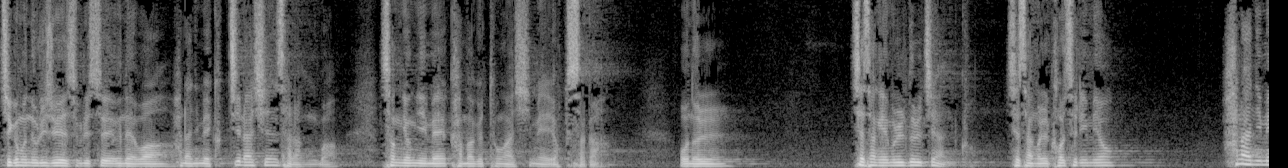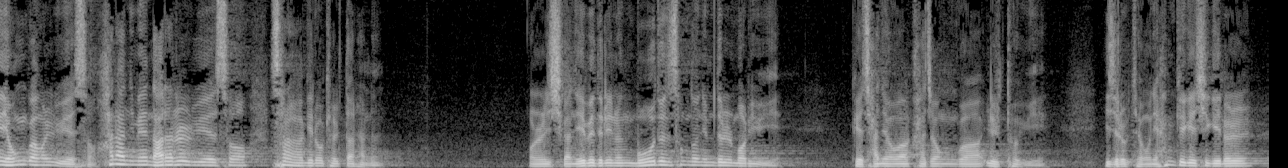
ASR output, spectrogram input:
지금은 우리 주 예수 그리스도의 은혜와 하나님의 극진하신 사랑과 성령님의 감화교통하심의 역사가 오늘 세상에 물들지 않고 세상을 거스리며 하나님의 영광을 위해서 하나님의 나라를 위해서 살아가기로 결단하는 오늘 이 시간 예배드리는 모든 성도님들 머리 위에 그의 자녀와 가정과 일터 위에 이제부터 영원히 함께 계시기를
